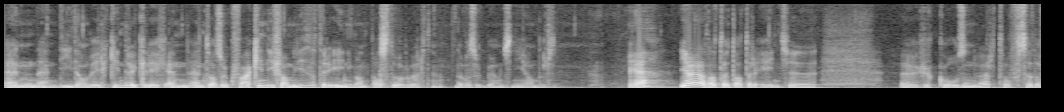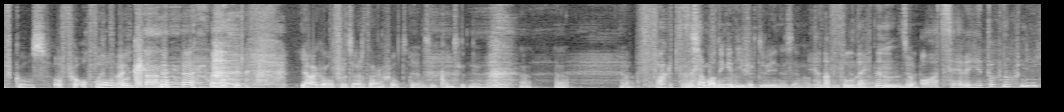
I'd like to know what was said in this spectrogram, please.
En, en die dan weer kinderen kreeg. En, en het was ook vaak in die familie dat er één iemand pastoor werd. Hè. Dat was ook bij ons niet anders. Ja? Ja, ja dat, er- dat er eentje eh, gekozen werd, of zelf koos. Of geofferd Hopelijk. werd aan... Ja, geofferd werd aan God, ja, zo kun je het noemen. Ja, ja. Fuck, Dat dat, zijn allemaal dingen die verdwenen zijn. ja, dat voelt echt een... Zo Ja. oud zei je toch nog niet?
